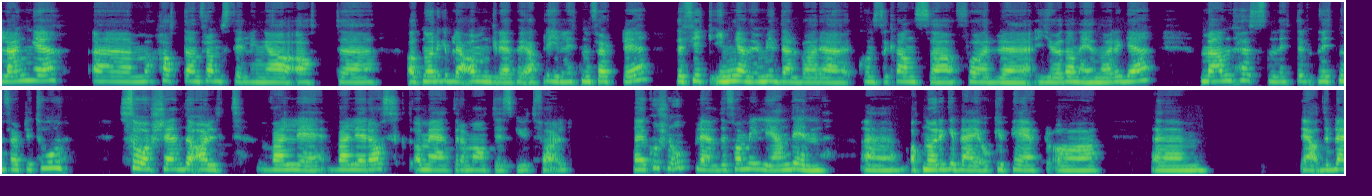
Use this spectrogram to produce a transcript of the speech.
lenge eh, hatt den framstillinga at, eh, at Norge ble angrepet i april 1940 det fikk ingen umiddelbare konsekvenser for eh, jødene i Norge. Men høsten 1942 så skjedde alt veldig, veldig raskt og med et dramatisk utfall. Eh, hvordan opplevde familien din eh, at Norge ble okkupert og ja, det ble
